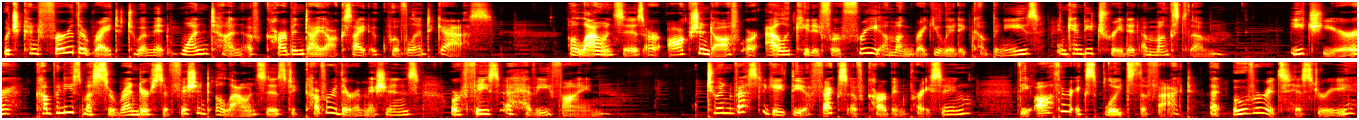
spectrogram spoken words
which confer the right to emit one ton of carbon dioxide equivalent gas. Allowances are auctioned off or allocated for free among regulated companies and can be traded amongst them. Each year, companies must surrender sufficient allowances to cover their emissions or face a heavy fine. To investigate the effects of carbon pricing, the author exploits the fact that over its history,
